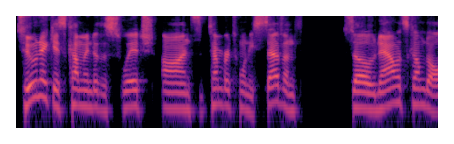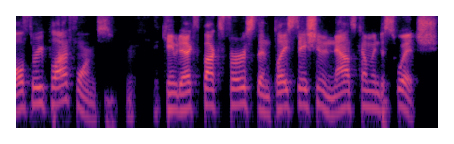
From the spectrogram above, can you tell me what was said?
Tunic is coming to the Switch on September 27th. So now it's come to all three platforms. It came to Xbox first, then PlayStation, and now it's coming to Switch.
